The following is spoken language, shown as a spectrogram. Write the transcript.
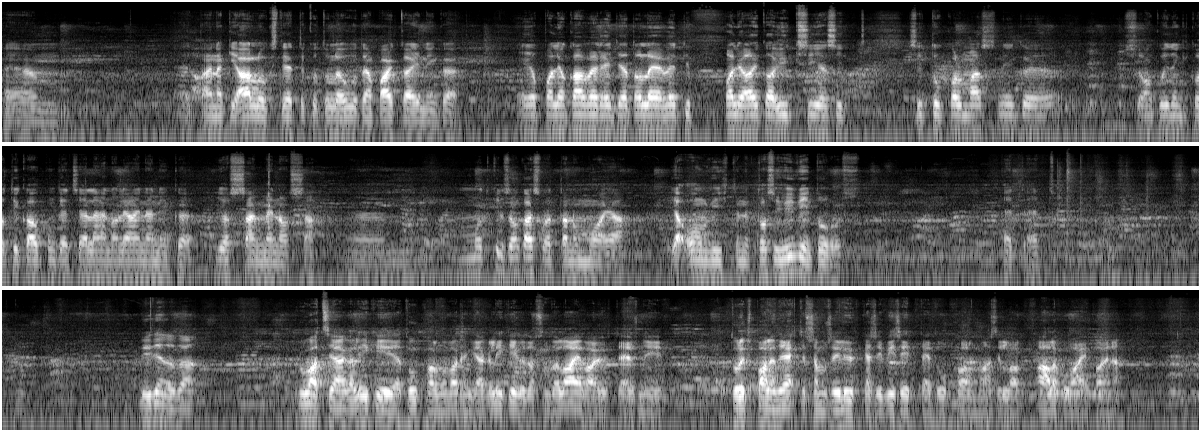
Et ainakin aluksi tietty, kun tulee uuteen paikkaan, ei, niin kuin, ei ole paljon kavereita ja tolle veti paljon aikaa yksin ja sitten sit Tukholmas niin kuin, se on kuitenkin kotikaupunki, että siellähän oli aina niin kuin, jossain menossa. Mutta kyllä se on kasvattanut mua ja, ja on viihtynyt tosi hyvin Turussa. Et, et. Miten tota, Ruotsi aika liki ja Tukholma varsinkin aika liki, kun tuossa on tuo laivayhteys, niin tuliko paljon tehty semmoisia lyhkäisiä visittejä Tukholmaan silloin alkuaikoina?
